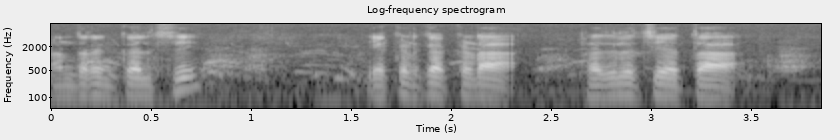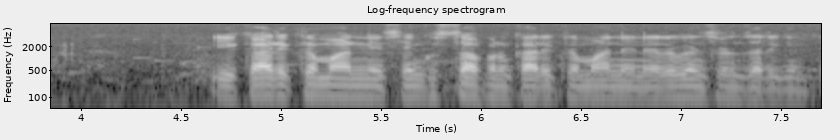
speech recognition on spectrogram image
అందరం కలిసి ఎక్కడికక్కడ ప్రజల చేత ఈ కార్యక్రమాన్ని శంకుస్థాపన కార్యక్రమాన్ని నిర్వహించడం జరిగింది.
